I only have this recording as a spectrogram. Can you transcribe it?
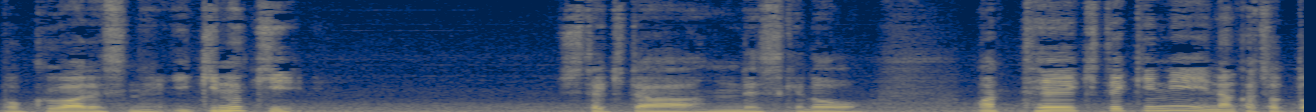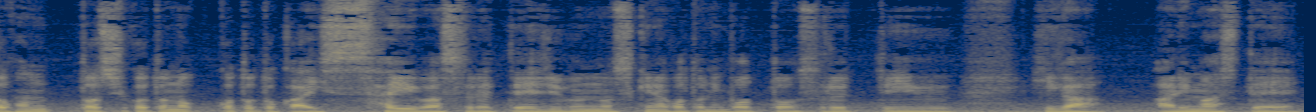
僕はですね、息抜きしてきたんですけど、まあ、定期的になんかちょっと本当仕事のこととか一切忘れて自分の好きなことに没頭するっていう日がありまして、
